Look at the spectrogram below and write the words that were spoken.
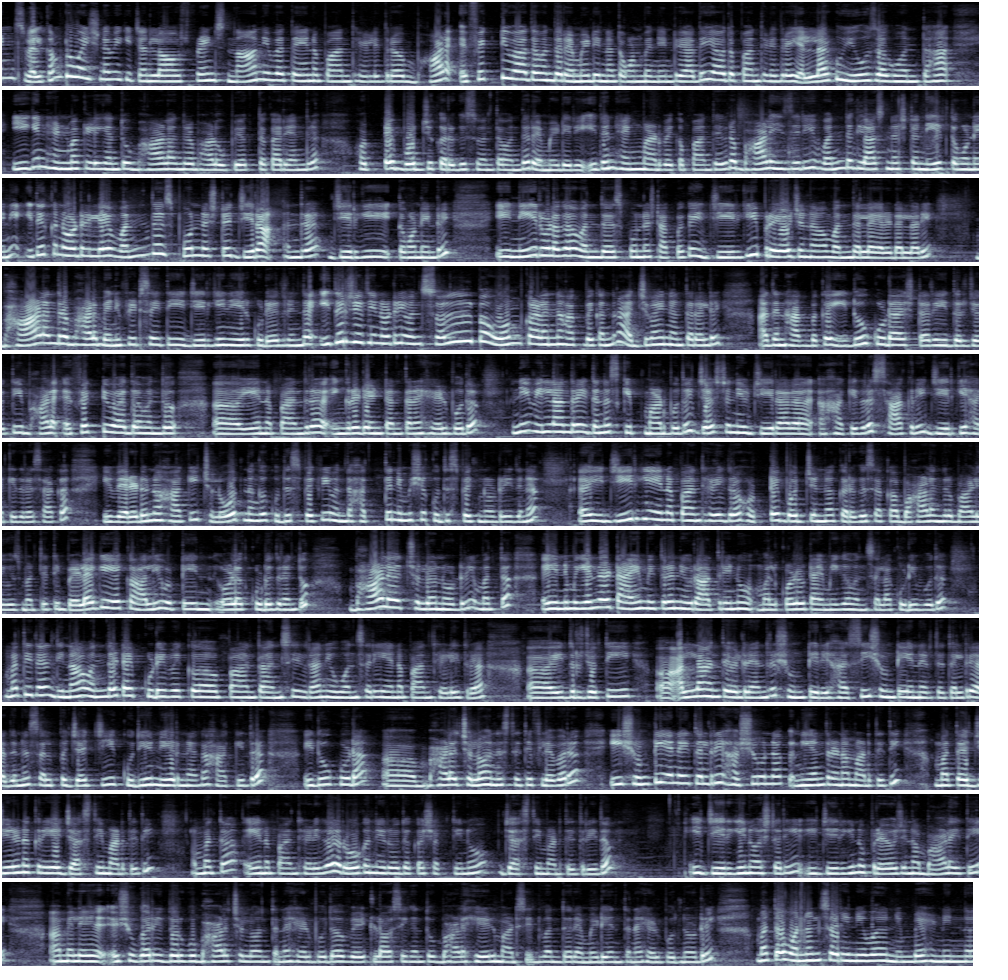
Friends welcome to Vaishnavi kitchen loves friends ನಾನು ಇವತ್ತು ಏನಪ್ಪ ಅಂತ ಹೇಳಿದ್ರೆ ಭಾಳ ಎಫೆಕ್ಟಿವ್ ಆದ ಒಂದು ರೆಮಿಡಿನ ತೊಗೊಂಡು ಬಂದೀನಿ ರೀ. ಅದೇ ಯಾವುದಪ್ಪ ಅಂತ ಹೇಳಿದ್ರೆ ಎಲ್ಲರಿಗೂ ಯೂಸ್ ಆಗುವಂತಹ ಈಗಿನ ಹೆಣ್ಮಕ್ಳಿಗಂತೂ ಭಾಳ ಅಂದ್ರೆ ಭಾಳ ಉಪಯುಕ್ತಕಾರಿ ಅಂದ್ರೆ ಹೊಟ್ಟೆ ಬೊಜ್ಜು ಕರಗಿಸುವಂಥ ಒಂದು ರೆಮಿಡಿ ರೀ. ಇದನ್ನು ಹೆಂಗೆ ಮಾಡಬೇಕಪ್ಪ ಅಂತ ಹೇಳಿದ್ರೆ ಭಾಳ ಈಸಿ ರೀ. ಒಂದು ಗ್ಲಾಸ್ನಷ್ಟು ನೀರು ತೊಗೊಂಡೇನಿ. ಇದಕ್ಕೆ ನೋಡ್ರಿ ಇಲ್ಲೇ ಒಂದು ಸ್ಪೂನ್ನಷ್ಟು ಜೀರಾ ಅಂದ್ರೆ ಜೀರಿಗೆ ತೊಗೊಂಡೇನಿ ರೀ. ಈ ನೀರೊಳಗೆ ಒಂದು ಸ್ಪೂನಷ್ಟು ಹಾಕ್ಬೇಕು? ಈ ಜೀರಿಗೆ ಪ್ರಯೋಜನ ಒಂದಲ್ಲ ಎರಡಲ್ಲ ರೀ. ಭಾಳ ಅಂದ್ರೆ ಭಾಳ ಬೆನಿಫಿಟ್ಸ್ ಐತಿ ಈ ಜೀರಿಗೆ ನೀರು ಕುಡಿಯೋದ್ರಿಂದ. ಇದ್ರ ಜೊತೆ ನೋಡ್ರಿ ಒಂದು ಸ್ವಲ್ಪ ಓಮ್ ಕಾಳನ್ನು ಹಾಕ್ಬೇಕಂದ್ರೆ ಅಜ್ವೈನ್ ಅಂತಾರಲ್ರಿ, ಅದನ್ನು ಹಾಕ್ಬೇಕು. ಇದು ಕೂಡ ಅಷ್ಟೇ ರೀ, ಇದ್ರ ಜೊತೆ ಭಾಳ ಎಫೆಕ್ಟಿವ್ ಆದ ಒಂದು ಏನಪ್ಪ ಅಂದ್ರೆ ಇಂಗ್ರೀಡಿಯೆಂಟ್ ಅಂತಲೇ ಹೇಳ್ಬೋದು. ನೀವು ಇಲ್ಲ ಅಂದರೆ ಇದನ್ನು ಸ್ಕಿಪ್ ಮಾಡ್ಬೋದು. ಜಸ್ಟ್ ನೀವು ಜೀರಾ ಹಾಕಿದ್ರೆ ಸಾಕ್ರಿ ಜೀರಿಗೆ ಹಾಕಿದ್ರೆ ಸಾಕು. ಇವೆರಡೂ ಹಾಕಿ ಚಲೋತ್ನಂಗೆ ನಂಗೆ ಕುದಿಸ್ಬೇಕ್ರಿ ಒಂದು ಹತ್ತು ನಿಮಿಷ ಕುದಿಸ್ಬೇಕು ನೋಡ್ರಿ ಇದನ್ನು. ಈ ಜೀರಿಗೆ ಏನಪ್ಪ ಅಂತ ಹೇಳಿದ್ರೆ ಹೊಟ್ಟೆ ಬೊಜ್ಜನ್ನು ಕರಗಿಸಕ ಭಾಳ ಅಂದ್ರೆ ಭಾಳ ಯೂಸ್ ಮಾಡ್ತೈತಿ. ಬೆಳಗ್ಗೆ ಖಾಲಿ ಹೊಟ್ಟೆ ಒಳಗೆ ಕುಡಿದ್ರಂತೂ ಭಾಳ ಚಲೋ ನೋಡ್ರಿ. ಮತ್ತು ನಿಮಗೆ ಏನಾರ ಟೈಮ್ ಇದ್ರೆ ನೀವು ರಾತ್ರಿನೂ ಮಲ್ಕೊಳ್ಳೋ ಟೈಮಿಗೆ ಒಂದ್ಸಲ ಕುಡಿಬೋದು. ಮತ್ತು ಇದನ್ನು ದಿನ ಒಂದೇ ಟೈಪ್ ಕುಡಿಬೇಕಪ್ಪ ಅಂತ ಅನಿಸಿದ್ರೆ ನೀವು ಒಂದ್ಸರಿ ಏನಪ್ಪ ಅಂತ ಹೇಳಿದ್ರೆ ಇದ್ರ ಜೊತೆ ಅಲ್ಲ ಅಂತ ಹೇಳ್ರಿ ಅಂದರೆ ಶುಂಠಿ ರೀ. ಹಸಿ ಶುಂಠಿ ಏನಿರ್ತೈತಲ್ರಿ ಅದನ್ನು ಸ್ವಲ್ಪ ಜಜ್ಜಿ ಕುದಿಯೋ ನೀರಿನಾಗ ಹಾಕಿದ್ರೆ ಇದು ಕೂಡ ಭಾಳ ಚಲೋ ಅನಿಸ್ತೈತಿ ಫ್ಲೇವರ್ ಈ ಶುಂಠಿ ಏನೈತಲ್ರಿ ಹಸುವನ್ನ ನಿಯಂತ್ರಣ ಮಾಡ್ತೈತಿ, ಮತ್ತು ಜೀರ್ಣಕ್ರಿಯೆ ಜಾಸ್ತಿ ಮಾಡ್ತೈತಿ. ಮತ್ತು ಏನಪ್ಪ ಅಂತ ಹೇಳಿದ್ರೆ, ರೋಗ ನಿರೋಧಕ ಶಕ್ತಿನೂ ಜಾಸ್ತಿ ಮಾಡ್ತೈತ್ರಿ ಇದು. ಈ ಜೀರಿಗೆನೂ ಅಷ್ಟೇ ರೀ ಈ ಜೀರಿಗೆನೂ ಪ್ರಯೋಜನ ಭಾಳ ಐತಿ. ಆಮೇಲೆ ಶುಗರ್ ಇದ್ದವ್ರಿಗೂ ಭಾಳ ಚಲೋ ಅಂತಲೇ ಹೇಳ್ಬೋದು. ವೆಯ್ಟ್ ಲಾಸಿಗಂತೂ ಭಾಳ ಹೇಳಿ ಮಾಡಿಸಿದ್ ಒಂದು ರೆಮಿಡಿ ಅಂತಲೇ ಹೇಳ್ಬೋದು ನೋಡಿರಿ. ಮತ್ತು ಒಂದೊಂದು ಸರಿ ನೀವು ನಿಂಬೆಹಣ್ಣಿನ ಹಣ್ಣಿನ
